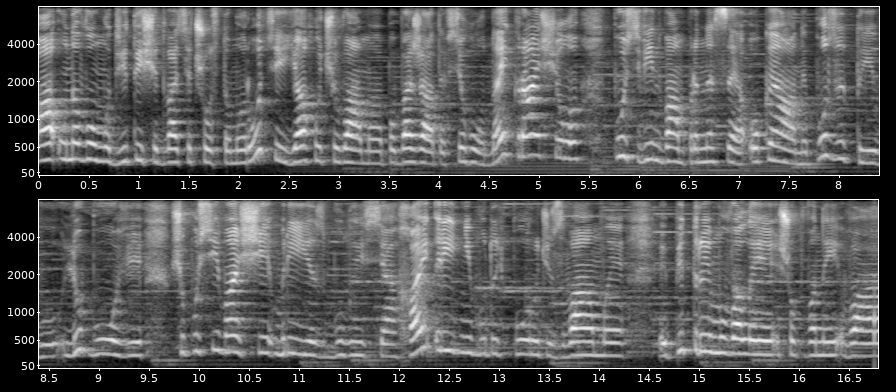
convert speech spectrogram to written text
А у новому 2026 році я хочу вам побажати всього найкращого. Пусть він вам принесе океани позитиву, любові, щоб усі ваші мрії збулися. Хай рідні будуть поруч з вами, підтримували, щоб вони вас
